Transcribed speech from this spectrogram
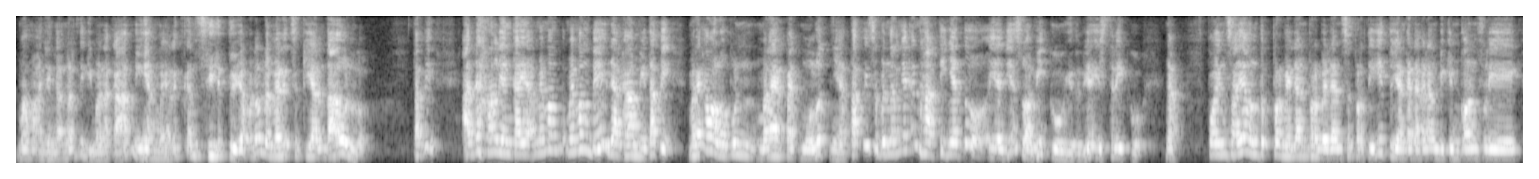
mama aja nggak ngerti gimana kami yang merit kan situ ya. Padahal udah merit sekian tahun loh. Tapi ada hal yang kayak memang memang beda kami. Tapi mereka walaupun merepet mulutnya, tapi sebenarnya kan hatinya tuh ya dia suamiku gitu, dia istriku. Nah, poin saya untuk perbedaan-perbedaan seperti itu yang kadang-kadang bikin konflik,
